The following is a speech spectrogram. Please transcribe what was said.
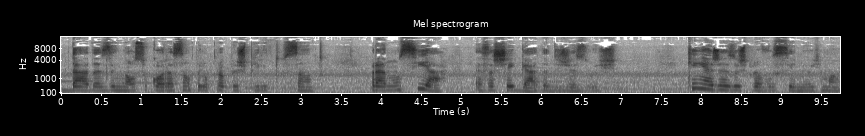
dadas em nosso coração pelo próprio Espírito Santo para anunciar essa chegada de Jesus. Quem é Jesus para você, meu irmão?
